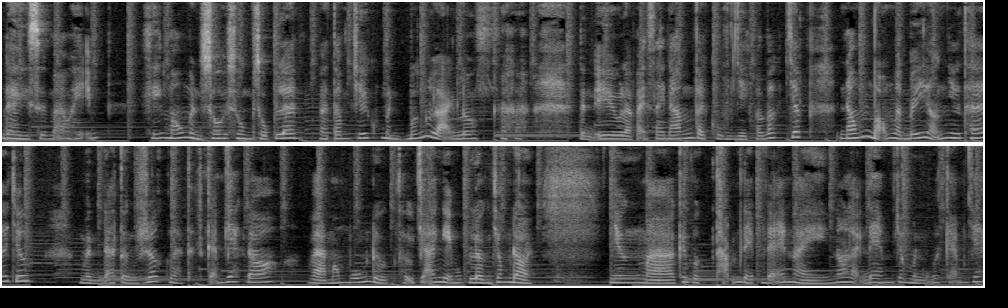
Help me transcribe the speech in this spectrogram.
đầy sự mạo hiểm khiến máu mình sôi sùng sục lên và tâm trí của mình bấn loạn luôn. Tình yêu là phải say đắm, phải cuồng nhiệt và bất chấp, nóng bỏng và bí ẩn như thế chứ. Mình đã từng rất là thích cảm giác đó và mong muốn được thử trải nghiệm một lần trong đời. Nhưng mà cái vực thẳm đẹp đẽ này nó lại đem cho mình một cái cảm giác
